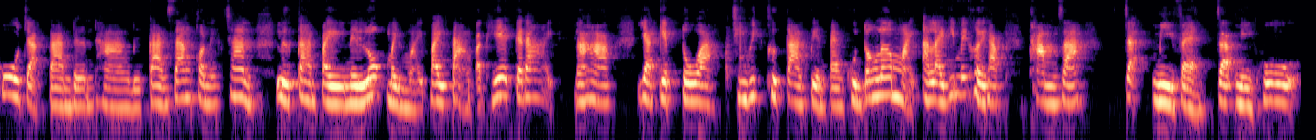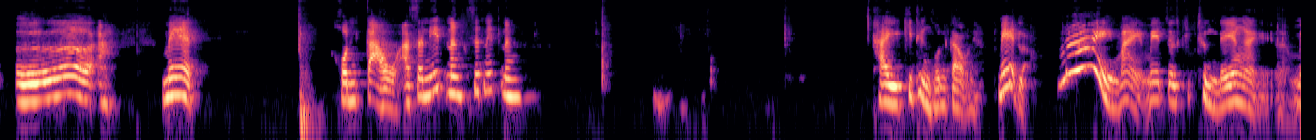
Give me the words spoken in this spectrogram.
คู่จากการเดินทางหรือการสร้างคอนเน็ชันหรือการไปในโลกใหม่ ๆ ไปต่างประเทศก็ได้นะคะ อย่าเก็บตัวชีวิตคือการเปลี่ยนแปลงคุณต้องเริ่มใหม่อะไรที่ไม่เคยทำทำซะจะมีแฟนจะมีคู่ เอออะเมธคนเก่าอะสักนิดนึงสักนิดนึงใครคิดถึงคนเก่าเนี่ย เมธเหรอไม่ไม่เมธจะคิดถึงได้ยังไงเม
